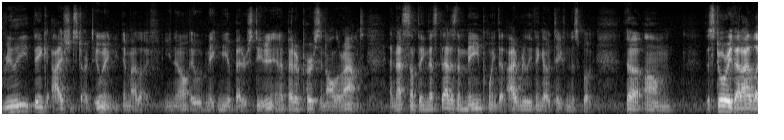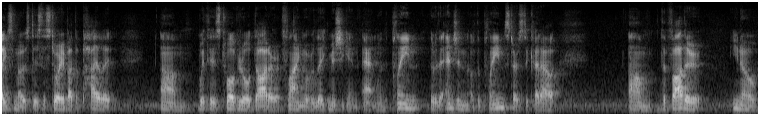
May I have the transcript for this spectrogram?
really think I should start doing in my life. You know, it would make me a better student and a better person all around. And that's something that's that is the main point that I really think I would take from this book. The um, the story that I liked most is the story about the pilot um, with his 12 year old daughter flying over Lake Michigan. And when the plane or the engine of the plane starts to cut out, um, the father, you know,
